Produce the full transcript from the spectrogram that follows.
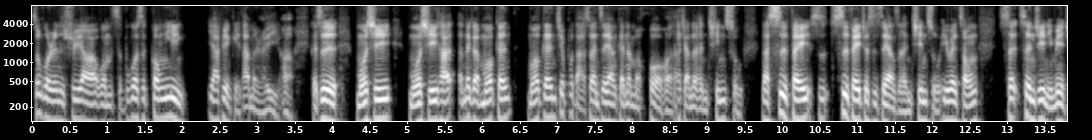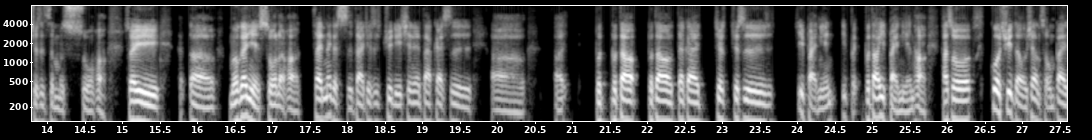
中国人的需要，我们只不过是供应。鸦片给他们而已哈，可是摩西摩西他那个摩根摩根就不打算这样跟他们和哈，他讲得很清楚，那是非是是非就是这样子很清楚，因为从圣圣经里面就是这么说哈，所以呃摩根也说了哈，在那个时代就是距离现在大概是呃呃不不到不到大概就就是一百年一百不到一百年哈，他说过去的偶像崇拜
